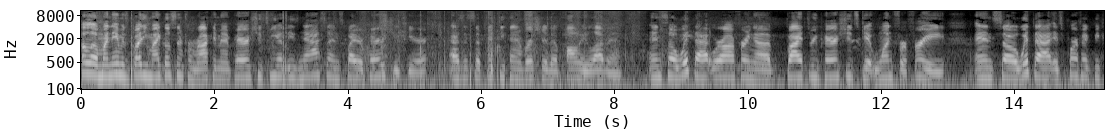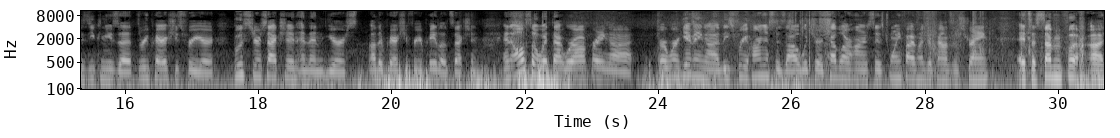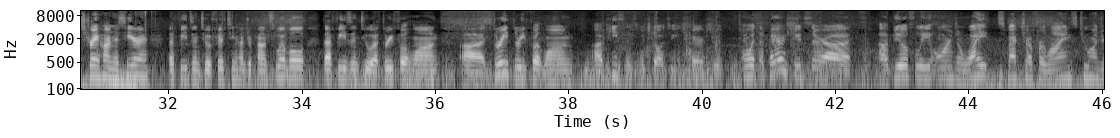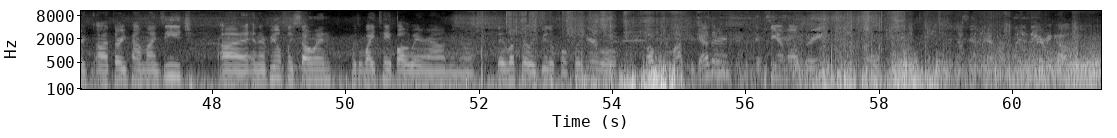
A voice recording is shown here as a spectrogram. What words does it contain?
Hello, my name is Buddy Michaelson from Rocketman Parachutes. We have these NASA-inspired parachutes here, as it's the 50th anniversary of the Apollo 11. And so with that, we're offering a buy three parachutes, get one for free. And so with that, it's perfect because you can use the three parachutes for your booster section and then your other parachute for your payload section. And also with that, we're offering, uh, or we're giving uh, these free harnesses out, which are Kevlar harnesses, 2,500 pounds in strength. It's a seven foot uh, straight harness here that feeds into a 1500 pound swivel that feeds into a three foot long, uh, three three foot long uh, pieces which go to each parachute. And with the parachutes, they're uh, uh, beautifully orange and white spectra for lines, 230 uh, pound lines each, and they're beautifully sewn with white tape all the way around, and they look really beautiful. So here we'll open them up together and see them all three. So, there we go.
